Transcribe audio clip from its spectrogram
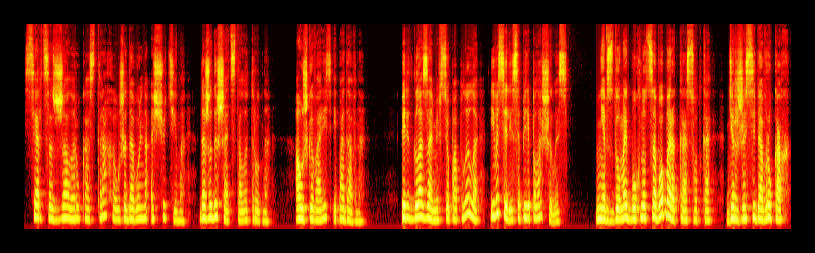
Сердце сжало рука страха уже довольно ощутимо, даже дышать стало трудно. А уж говорить и подавно. Перед глазами все поплыло, и Василиса переполошилась. «Не вздумай бухнуться в обморок, красотка! Держи себя в руках!»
